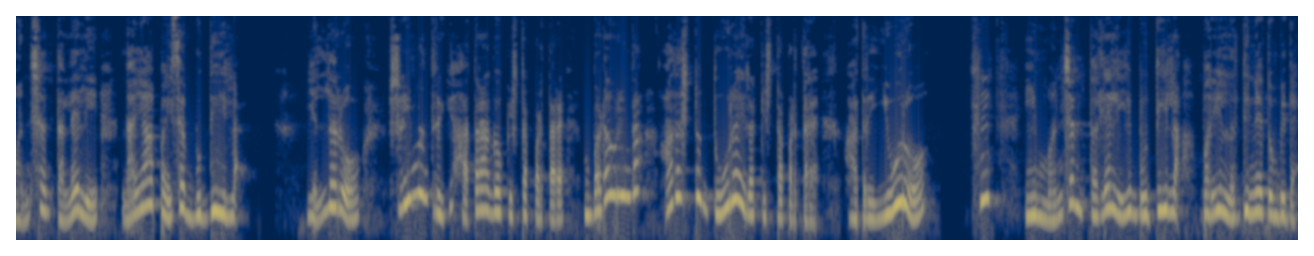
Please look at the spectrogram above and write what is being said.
ಮನುಷ್ಯನ ತಲೆಯಲ್ಲಿ ನಯಾ ಪೈಸೆ ಬುದ್ಧಿ ಇಲ್ಲ. ಎಲ್ಲರೂ ಶ್ರೀಮಂತರಿಗೆ ಹತರಾಗೋಕೆ ಆಗೋಕೆ ಇಷ್ಟಪಡ್ತಾರೆ. ಬಡವರಿಂದ ಆದಷ್ಟು ದೂರ ಇರಕ್ಕೆ ಇಷ್ಟಪಡ್ತಾರೆ. ಆದರೆ ಇವರು ಈ ಮನುಷ್ಯನ ತಲೆಯಲ್ಲಿ ಬುದ್ಧಿ ಇಲ್ಲ. ಬರೀ ಲದ್ದಿನೇ ತುಂಬಿದೆ.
